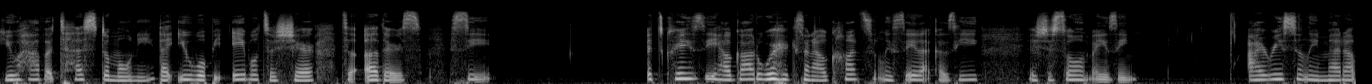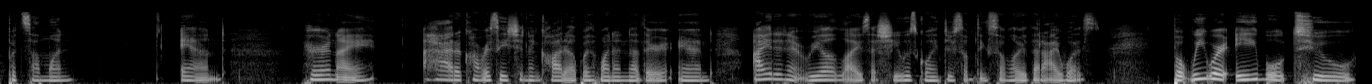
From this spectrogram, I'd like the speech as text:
You have a testimony that you will be able to share to others. See, it's crazy how God works, and I'll constantly say that because He is just so amazing. I recently met up with someone, and her and I had a conversation and caught up with one another and I didn't realize that she was going through something similar that I was. But we were able to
